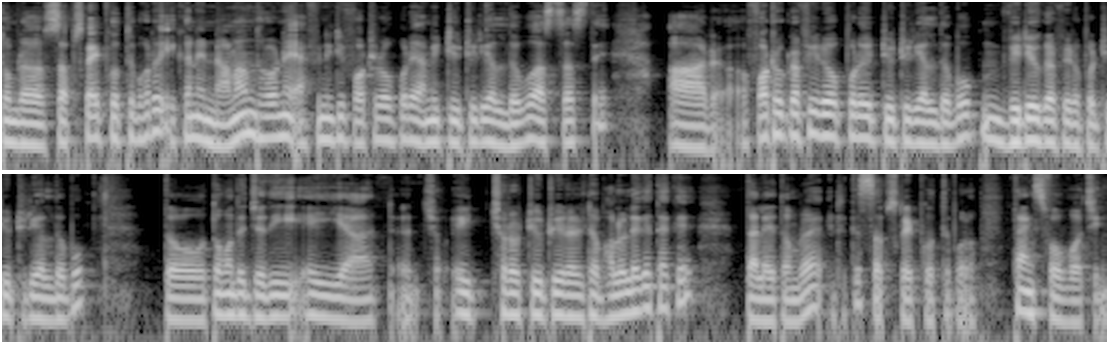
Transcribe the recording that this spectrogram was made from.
তোমরা সাবস্ক্রাইব করতে পারো। এখানে নানান ধরনের অ্যাফিনিটি ফটোর ওপরে আমি টিউটোরিয়াল দেবো আস্তে আস্তে। আর ফটোগ্রাফির ওপরে টিউটোরিয়াল দেবো ভিডিওগ্রাফির ওপর টিউটোরিয়াল দেবো। তো তোমাদের যদি এই এই ছোটো টিউটোরিয়ালটা ভালো লেগে থাকে, তাহলে তোমরা এটাতে সাবস্ক্রাইব করতে পারো। থ্যাংকস ফর ওয়াচিং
